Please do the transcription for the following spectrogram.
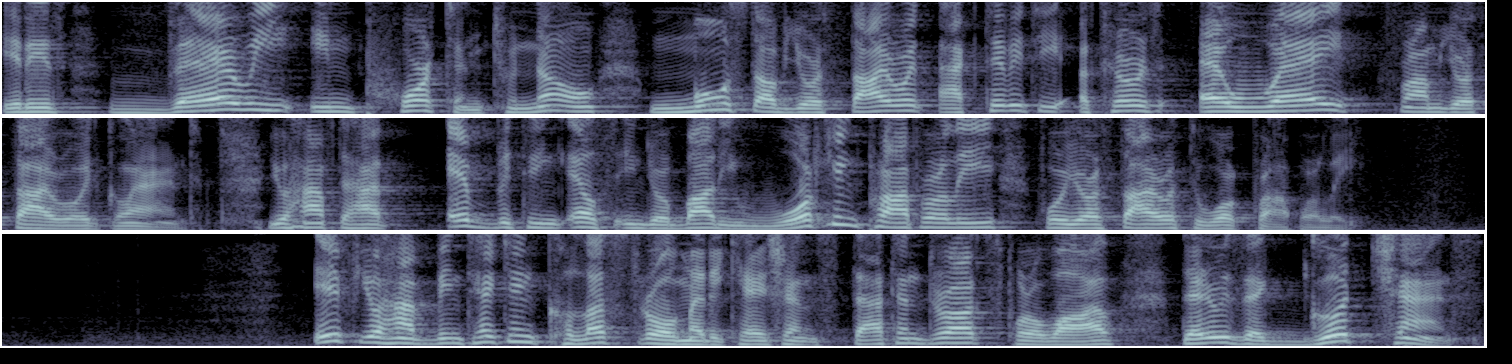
It is very important to know most of your thyroid activity occurs away from your thyroid gland. You have to have everything else in your body working properly for your thyroid to work properly. If you have been taking cholesterol medication, statin drugs for a while, there is a good chance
